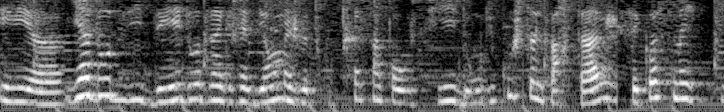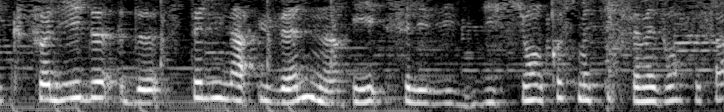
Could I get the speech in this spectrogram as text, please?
et euh, il y a d'autres idées, d'autres ingrédients, mais je le trouve très sympa aussi. Donc, du coup, je te le partage. C'est Cosmétiques Solides de Stelina Uven et c'est les éditions Cosmétiques Fait Maison, c'est ça?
